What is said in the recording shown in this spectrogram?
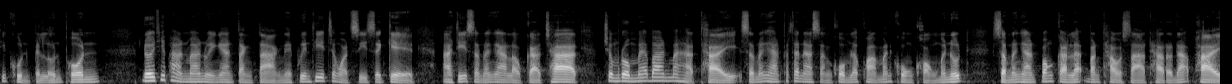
ธิคุณเป็นล้นพ้น โดยที่ผ่านมาหน่วยงานต่างๆ ในพื้นที่จังหวัดศรีสะเกดอาทิสำนักงงานเหล่ากาชาติ ชมรมแม่บ้านมหาไทย สำนักงานพัฒนาสังคมและความมั่นคงของมนุษย์ สำนักงานป้องกันและบรรเทาสาธารณภัย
